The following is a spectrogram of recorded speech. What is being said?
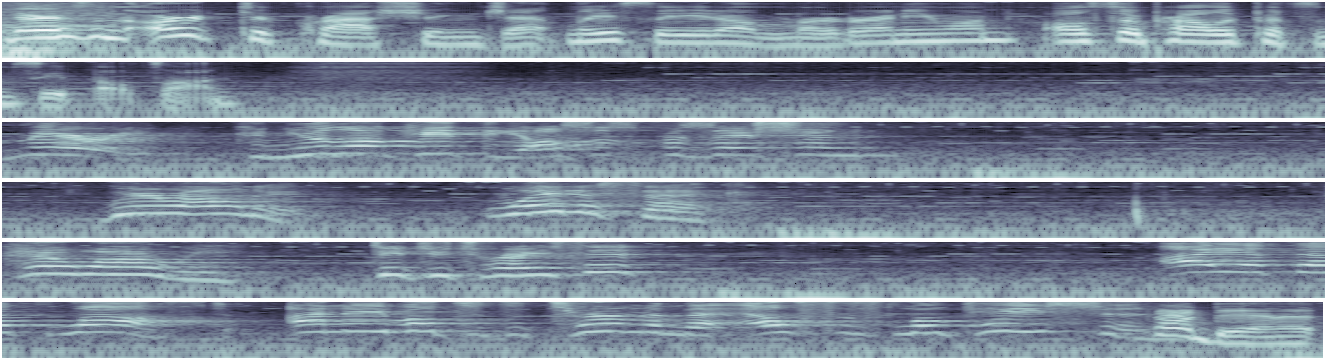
There's an art to crashing gently so you don't murder anyone. Also probably put some seatbelts on. We're on it. Wait a sec. How are we? Did you trace it? IFF lost, unable to determine the Elsa's location. God damn it.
